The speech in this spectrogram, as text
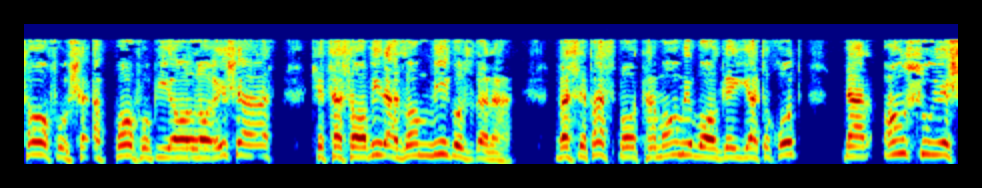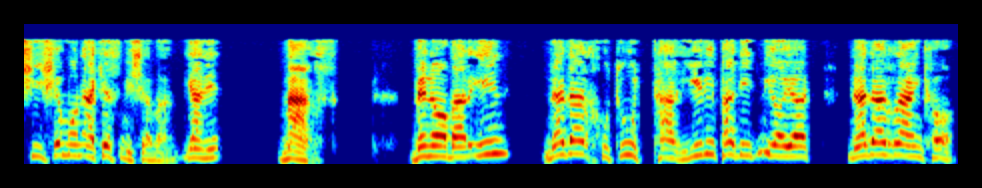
صاف و شفاف و بیالایش است که تصاویر از آن میگذرند و سپس با تمام واقعیت خود در آن سوی شیشه منعکس می‌شوند یعنی مغز. بنابراین نه در خطوط تغییری پدید می آید نه در رنگ ها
